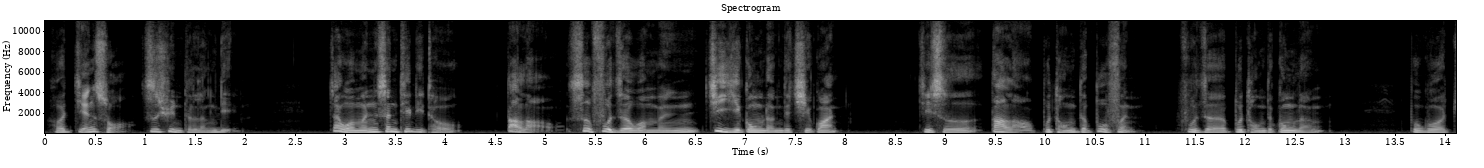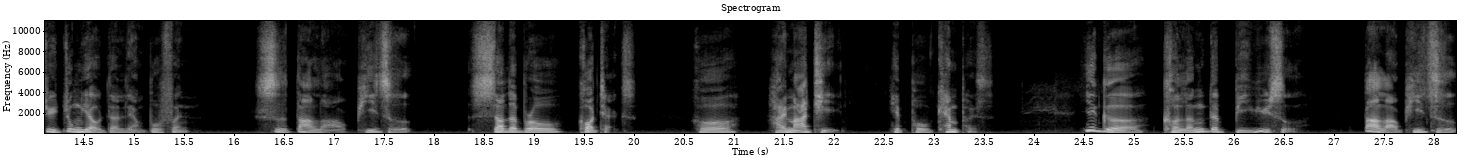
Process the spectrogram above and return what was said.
和检索资讯的能力。在我们身体里头，大脑是负责我们记忆功能的器官。其实，大脑不同的部分负责不同的功能。不过，最重要的两部分是大脑皮质 （cerebral cortex） 和海马体 （hippocampus）。一个可能的比喻是，大脑皮质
